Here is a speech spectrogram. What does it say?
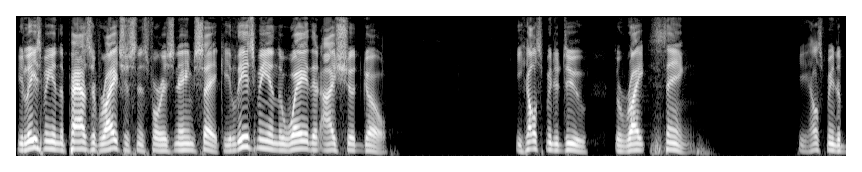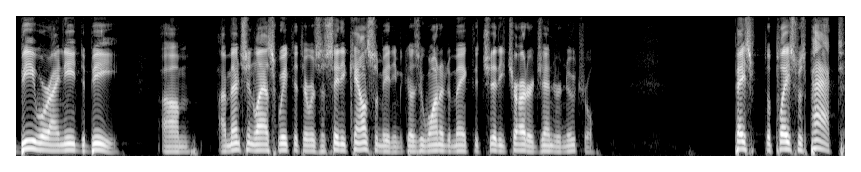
He leads me in the paths of righteousness for his name's sake. He leads me in the way that I should go. He helps me to do the right thing. He helps me to be where I need to be. Um, I mentioned last week that there was a city council meeting because he wanted to make the city charter gender neutral. the place was packed.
